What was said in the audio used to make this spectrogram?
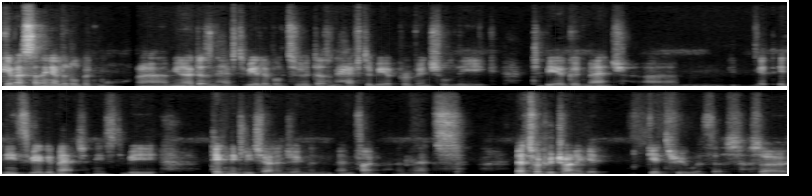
give us something a little bit more. Um, you know, it doesn't have to be a level two. It doesn't have to be a provincial league to be a good match. Um, it, it needs to be a good match. It needs to be technically challenging and, and fun, and that's that's what we're trying to get get through with this. So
